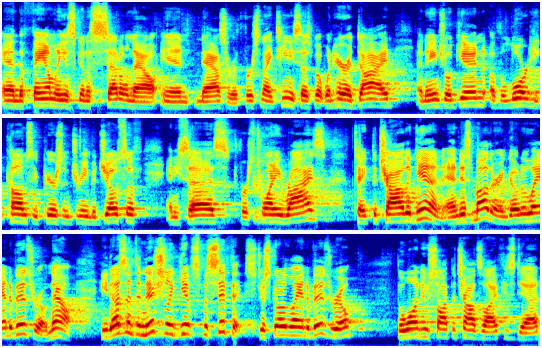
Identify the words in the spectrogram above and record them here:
and the family is going to settle now in Nazareth. Verse 19, he says, But when Herod died, an angel again of the Lord, he comes, he appears in a dream to Joseph, and he says, verse 20, Rise, take the child again and his mother, and go to the land of Israel. Now, he doesn't initially give specifics. Just go to the land of Israel. The one who sought the child's life, he's dead.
